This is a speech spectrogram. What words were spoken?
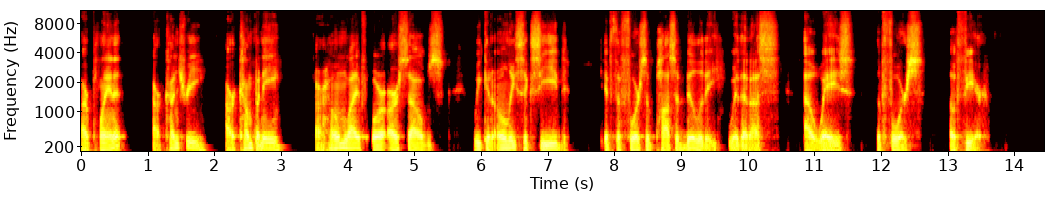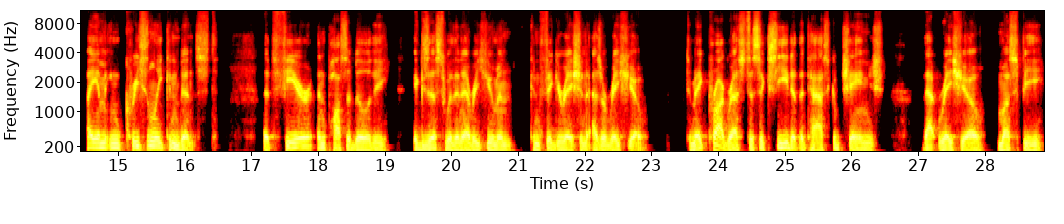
our planet, our country, our company, our home life, or ourselves, we can only succeed if the force of possibility within us outweighs the force of fear. I am increasingly convinced that fear and possibility exist within every human configuration as a ratio. To make progress, to succeed at the task of change, that ratio must be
